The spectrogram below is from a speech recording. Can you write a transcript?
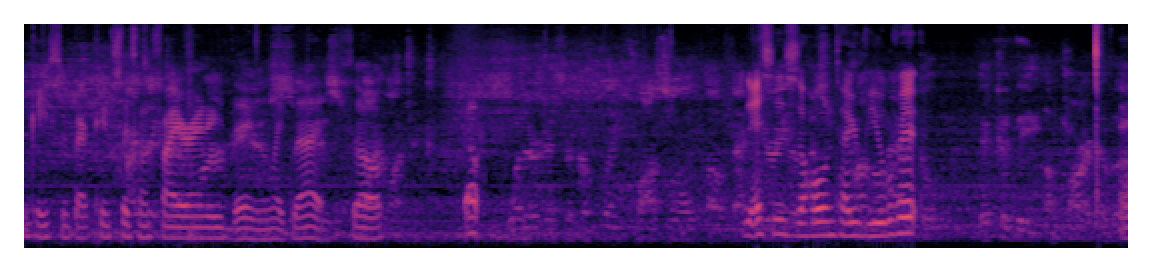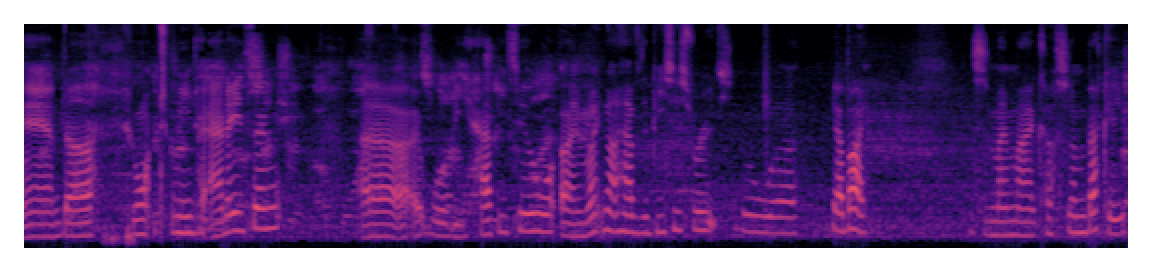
In case the Batcave sets on fire or anything like that. So, yep. This is the whole entire view of it. And uh, if you want me to add anything, uh, I will be happy to. I might not have the pieces for it, so uh, yeah, bye. This is my, my custom Batcave.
